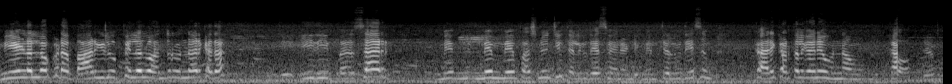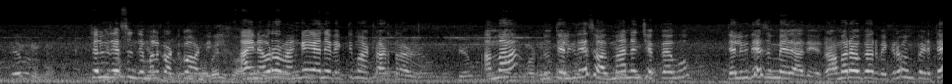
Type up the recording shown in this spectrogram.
మీ ఇళ్ళలో కూడా భార్యలు పిల్లలు అందరూ ఉన్నారు కదా? ఇది సార్ మేము మేము మేము ఫస్ట్ నుంచి తెలుగుదేశమేనండి. మేము తెలుగుదేశం కార్యకర్తలుగానే ఉన్నాము. తెలుగుదేశం దిమ్మలు కట్టుకోండి ఆయన ఎవరో రంగయ్య అనే వ్యక్తి మాట్లాడుతున్నాడు. అమ్మా నువ్వు తెలుగుదేశం అభిమానం చెప్పావు. తెలుగుదేశం మీద అది రామారావు గారు విగ్రహం పెడితే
